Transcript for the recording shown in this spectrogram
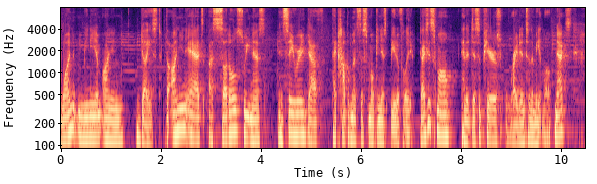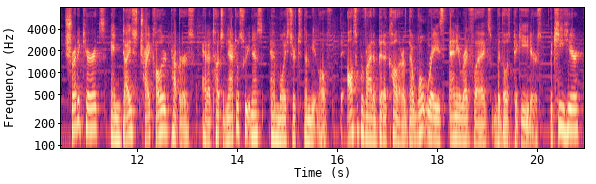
one medium onion diced. The onion adds a subtle sweetness and savory depth that complements the smokiness beautifully. Dice it small and it disappears right into the meatloaf. Next, shredded carrots and diced tricolored peppers add a touch of natural sweetness and moisture to the meatloaf. They also provide a bit of color that won't raise any red flags with those picky eaters. The key here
